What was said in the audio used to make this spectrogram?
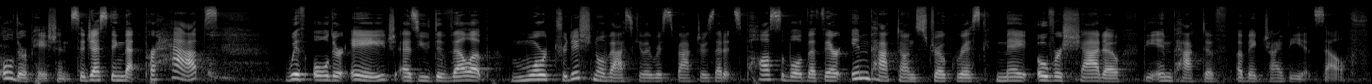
older patients, suggesting that perhaps with older age, as you develop more traditional vascular risk factors, that it's possible that their impact on stroke risk may overshadow the impact of, of HIV itself.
